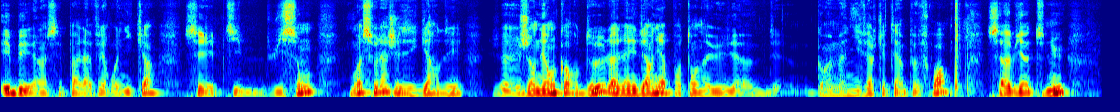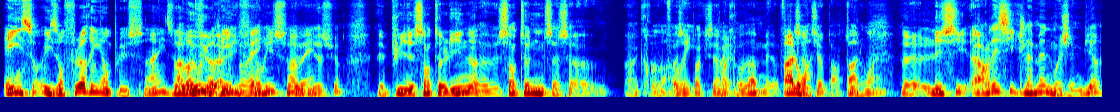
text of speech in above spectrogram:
hébés, hein, c'est pas la véronica, c'est les petits buissons. Moi, ceux-là, je les ai gardés. Je- J'en ai encore deux. L'année dernière, pourtant, on a eu euh, quand même un hiver qui était un peu froid. Ça a bien tenu. Et ils, sont, ils ont fleuri en plus, hein, ils ont Ah bah oui, bah, ils ouais. fleurissent, Ah oui, ouais. bien sûr. Et puis les santolines, euh, santolines, ça, ça, enfin, c'est oui, pas que c'est ouais. increvable, mais enfin, Pas ça loin, tient partout. pas loin. Euh, les, alors les cyclamènes, moi j'aime bien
